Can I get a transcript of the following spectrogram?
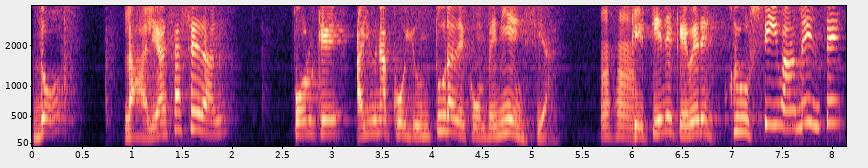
Dos, las alianzas se dan porque hay una coyuntura de conveniencia que tiene que ver exclusivamente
